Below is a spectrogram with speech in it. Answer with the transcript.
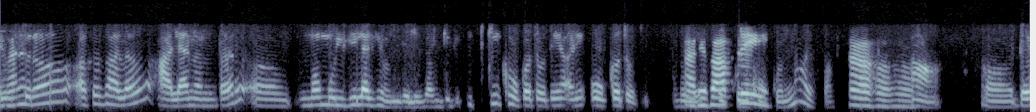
दुसरं असं झालं आल्यानंतर मग मुलगीला घेऊन गेली कारण की ती इतकी खोकत होती आणि ओकत होती. असं. हो हो हो. ते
